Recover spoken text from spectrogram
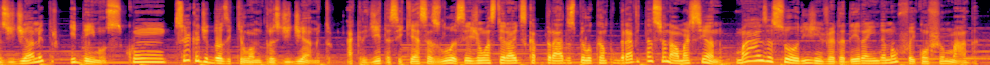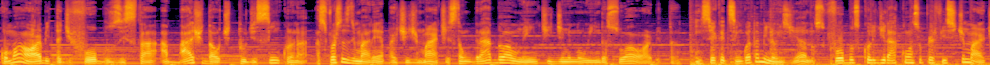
de diâmetro, e Deimos, com cerca de 12 km de diâmetro. Acredita-se que essas luas sejam asteroides capturados pelo campo gravitacional marciano, mas a sua origem verdadeira ainda não foi confirmada. Como a órbita de Phobos está abaixo da altitude síncrona, as forças de maré a partir de Marte estão gradualmente diminuindo a sua órbita. Em cerca de 50 milhões de anos, Phobos colidirá com a superfície de Marte,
